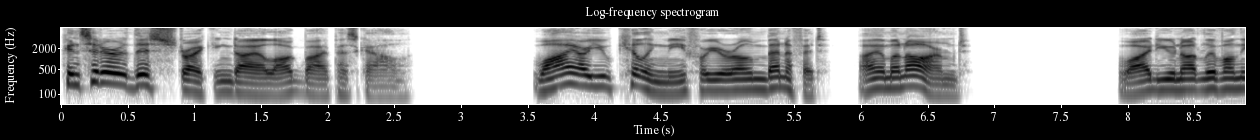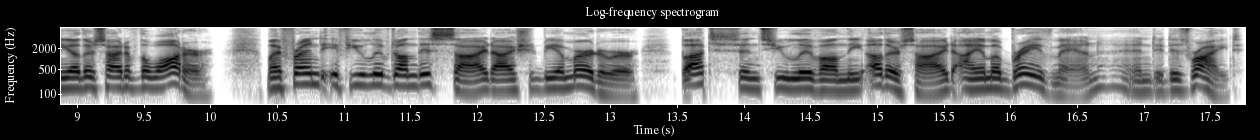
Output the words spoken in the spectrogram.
Consider this striking dialogue by Pascal Why are you killing me for your own benefit? I am unarmed. Why do you not live on the other side of the water? My friend, if you lived on this side, I should be a murderer. But since you live on the other side, I am a brave man, and it is right.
